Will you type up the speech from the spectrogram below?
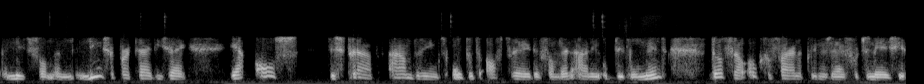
een lid van een linkse partij die zei... ja, als de straat aandringt op het aftreden van Ben Ali op dit moment. Dat zou ook gevaarlijk kunnen zijn voor Tunesië.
